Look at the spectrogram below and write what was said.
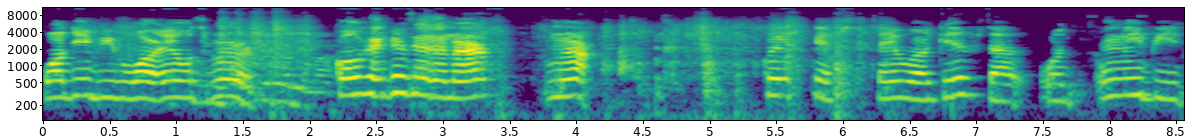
body before it was burned. Gold, frankincense, and myrrh, myrrh great gifts. They were gifts that would only be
